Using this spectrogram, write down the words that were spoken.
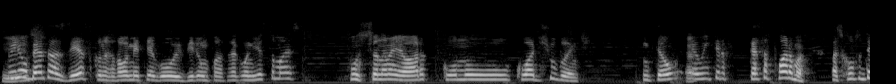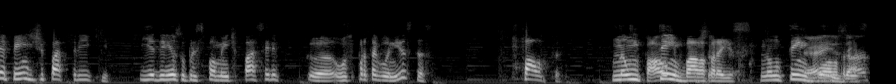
O Yuri Alberto, às vezes, quando já estava meter gol e vira um protagonista, mas funciona melhor como coadjuvante. Então, é. o Inter dessa forma. Mas quando depende de Patrick e Edenilson, principalmente, para serem uh, os protagonistas, falta. Não falta, tem bala para isso. Não tem é, bola para isso.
